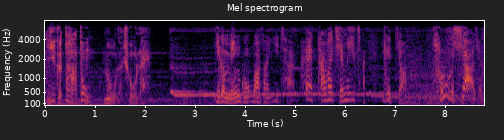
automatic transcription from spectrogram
一个大洞露了出来。一个民工往上一踩，哎，他往前面一踩，一个脚，嗖个下去了，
